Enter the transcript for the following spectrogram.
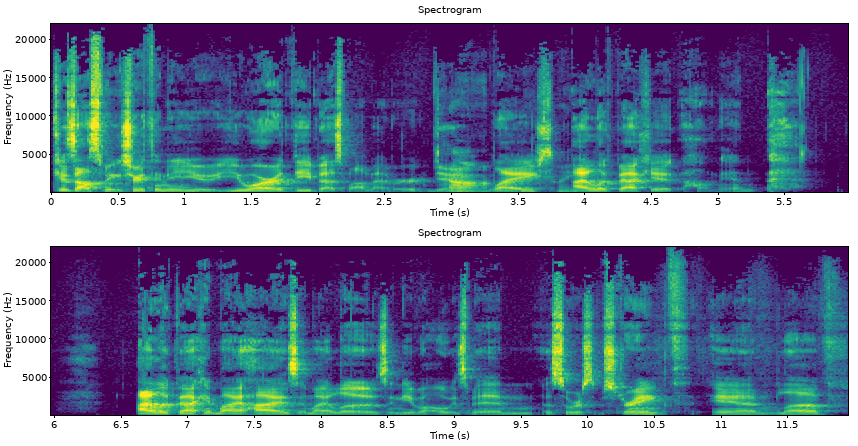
Because I'll speak truth into you. You are the best mom ever. Yeah. Aw. You're Like, sweet. I look back at, oh man. I look back at my highs and my lows, and you've always been a source of strength and love.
